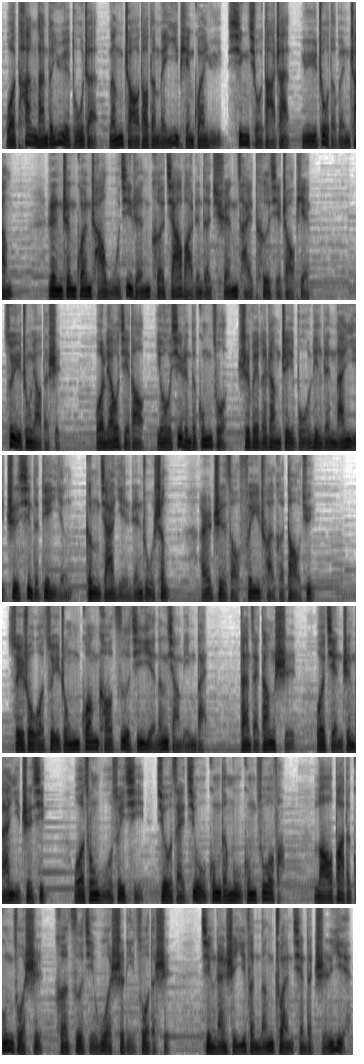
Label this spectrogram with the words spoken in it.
我贪婪地阅读着能找到的每一篇关于《星球大战》宇宙的文章，认真观察五 G 人和甲瓦人的全彩特写照片。最重要的是。我了解到，有些人的工作是为了让这部令人难以置信的电影更加引人入胜，而制造飞船和道具。虽说我最终光靠自己也能想明白，但在当时我简直难以置信。我从五岁起就在舅公的木工作坊、老爸的工作室和自己卧室里做的事，竟然是一份能赚钱的职业。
